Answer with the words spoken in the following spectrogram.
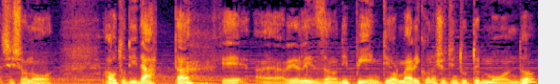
si sono autodidatta che eh, realizzano dipinti ormai riconosciuti in tutto il mondo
